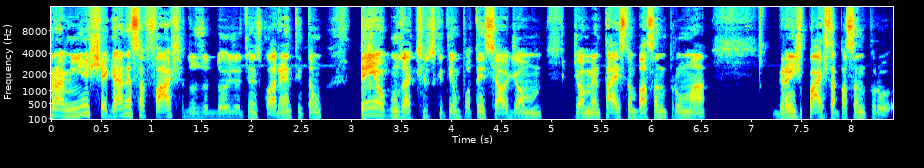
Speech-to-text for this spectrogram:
para mim é chegar nessa faixa dos 2,840. Então, tem alguns ativos que têm um potencial de, de aumentar, estão passando por uma. Grande parte está passando por,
